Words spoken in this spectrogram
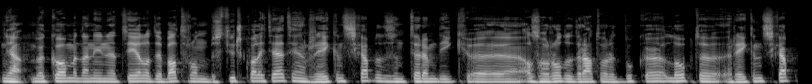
Ja, we komen dan in het hele debat rond bestuurskwaliteit en rekenschap. Dat is een term die ik uh, als een rode draad door het boek uh, loopt, rekenschap.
